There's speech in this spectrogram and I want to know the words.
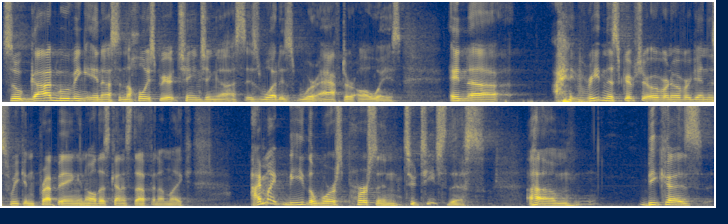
So, God moving in us and the Holy Spirit changing us is what is we're after always. And uh, I'm reading this scripture over and over again this week in prepping and all this kind of stuff, and I'm like, I might be the worst person to teach this. Um, because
